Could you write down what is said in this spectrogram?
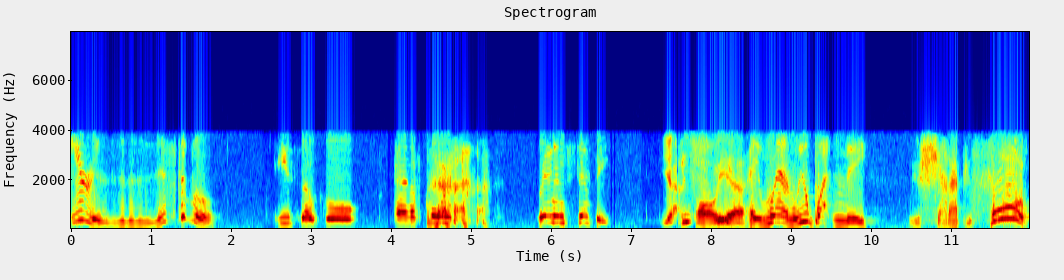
irresistible. He's so cool. And of course, Ren and Stimpy. Yes. oh yeah. Hey, Ren, will you button me? Will you shut up, you fool?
